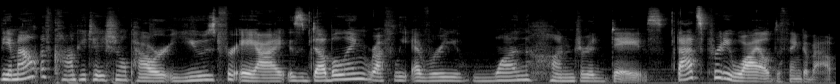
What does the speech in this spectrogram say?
The amount of computational power used for AI is doubling roughly every 100 days. That's pretty wild to think about.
